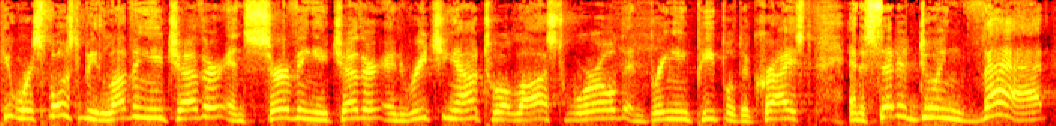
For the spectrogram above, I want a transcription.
We're supposed to be loving each other and serving each other and reaching out to a lost world and bringing people to Christ. And instead of doing that,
